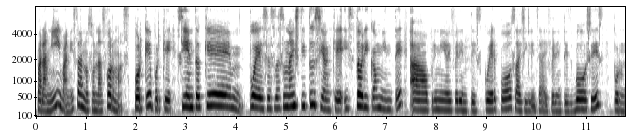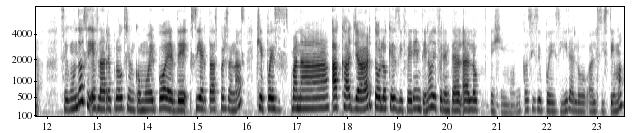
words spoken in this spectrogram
para mí, Vanessa, no son las formas. ¿Por qué? Porque siento que, pues, esta es una institución que históricamente ha oprimido diferentes cuerpos, ha silenciado diferentes voces, por un lado. Segundo, sí, es la reproducción como el poder de ciertas personas que pues van a acallar todo lo que es diferente, ¿no? Diferente a, lo hegemónico, si se puede decir, a lo, al sistema.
